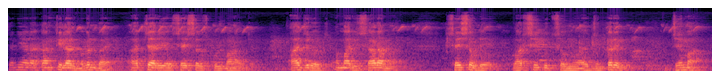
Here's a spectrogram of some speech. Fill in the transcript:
ચનિયારા કાંતિલાલ મગનભાઈ, આચાર્ય શૈશવ સ્કૂલ, માણાવદર. આજરોજ અમારી શાળામાં શૈશવ ડે વાર્ષિક ઉત્સવનું આયોજન કરેલું. જેમાં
